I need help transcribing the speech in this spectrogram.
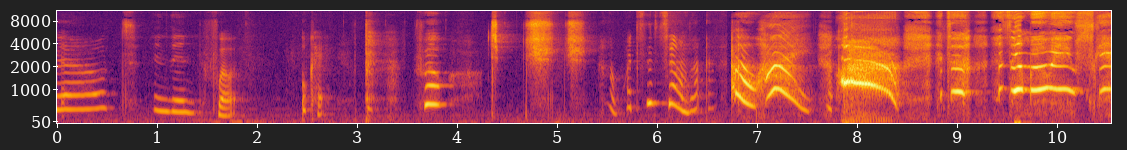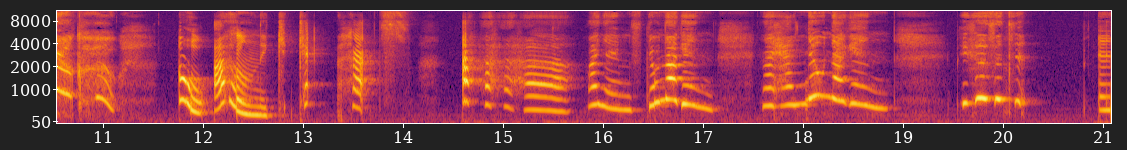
out and then throw it. Okay. Oh, what's that sound? Oh, hi! Ah! It's a it's a moving scarecrow. Oh, I only k- ca- hats. Ah ha ha ha! My name's No Noggin, and I have no noggin because it's a, and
